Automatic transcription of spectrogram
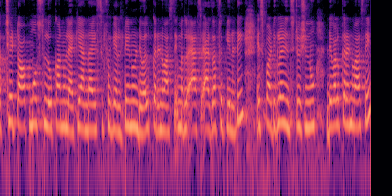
ਅੱਛੇ ਟਾਪ ਮੋਸਟ ਲੋਕਾਂ ਨੂੰ ਲੈ ਕੇ ਆਂਦਾ, ਇਸ ਫੈਕਲਟੀ ਨੂੰ ਡਿਵੈਲਪ ਕਰਨ ਵਾਸਤੇ, ਮਤਲਬ ਐਸ ਐਜ਼ ਅ ਫੈਕਲਟੀ ਇਸ ਪਾਰਟਿਕੂਲਰ ਇੰਸਟੀਟਿਊਸ਼ਨ ਨੂੰ ਡਿਵੈਲਪ ਕਰਨ ਵਾਸਤੇ।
